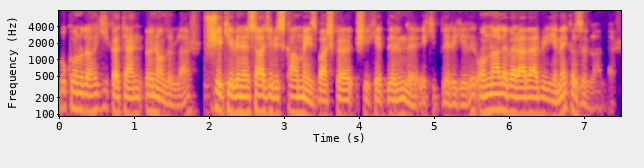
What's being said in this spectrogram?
bu konuda hakikaten ön alırlar. Şu ekibine sadece biz kalmayız. Başka şirketlerin de ekipleri gelir. Onlarla beraber bir yemek hazırlarlar.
